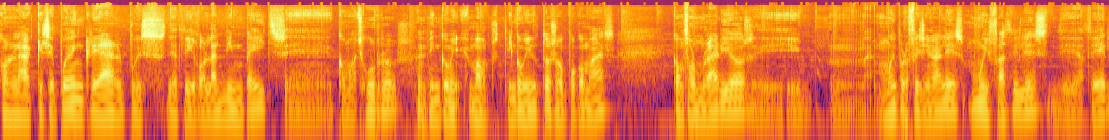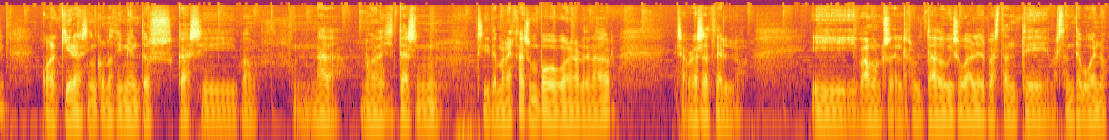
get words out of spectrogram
con la que se pueden crear, pues ya te digo, landing page eh, como churros, en 5 vamos, cinco minutos o poco más, con formularios y, mm, muy profesionales, muy fáciles de hacer, cualquiera sin conocimientos casi, vamos, nada, no necesitas, si te manejas un poco con el ordenador, sabrás hacerlo. Y vamos, el resultado visual es bastante, bastante bueno.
